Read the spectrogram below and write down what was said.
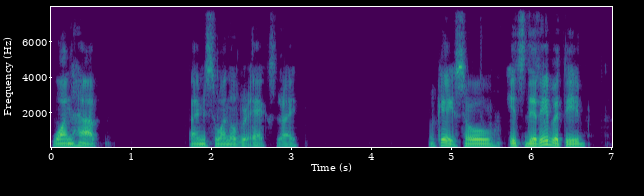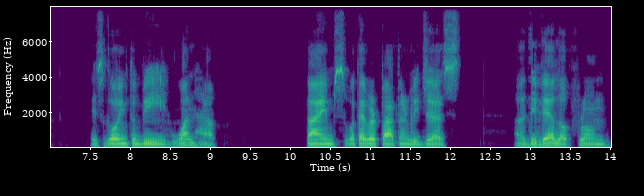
1 half times 1 over x, right? Okay, so its derivative is going to be 1 half times whatever pattern we just uh, developed from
